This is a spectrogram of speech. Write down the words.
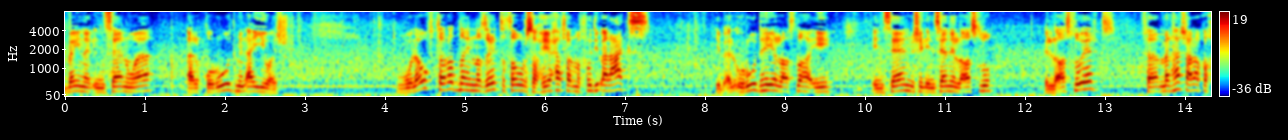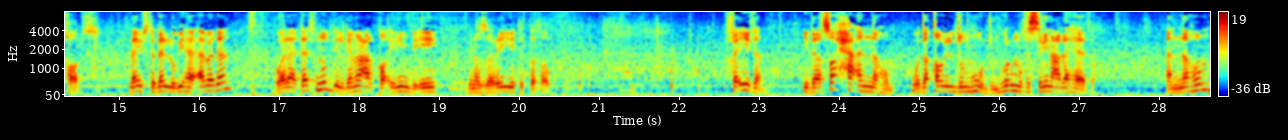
بين الإنسان والقرود من أي وجه. ولو افترضنا إن نظريه التطور صحيحة فالمفروض يبقى العكس. يبقى القرود هي اللي أصلها إيه؟ إنسان مش الإنسان اللي أصله اللي أصله قرد فملهاش علاقة خالص. لا يستدل بها أبدا ولا تسند الجماعة القائلين بإيه؟ بنظرية التطور فإذا إذا صح أنهم وده قول الجمهور جمهور المفسرين على هذا أنهم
